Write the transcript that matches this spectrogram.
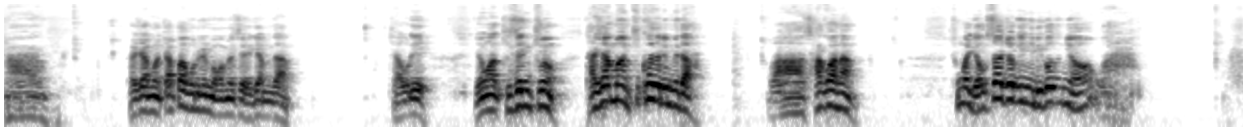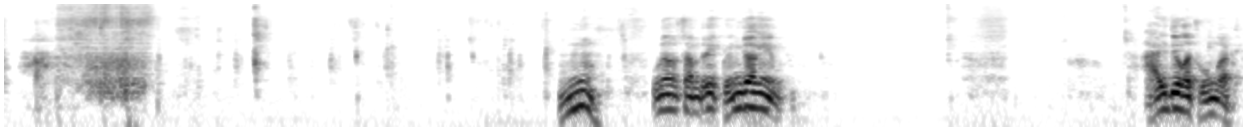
아, 다시 한번 짜파구리를 먹으면서 얘기합니다. 자, 우리 영화 기생충 다시 한번 축하드립니다. 와, 사관왕. 정말 역사적인 일이거든요. 와. 음, 우리나라 사람들이 굉장히 아이디어가 좋은 것 같아요.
